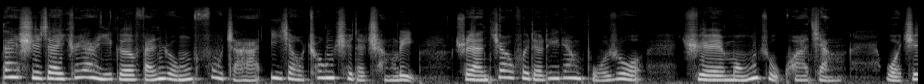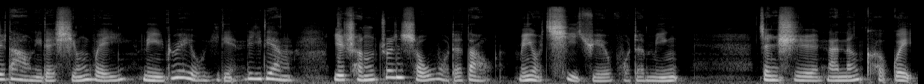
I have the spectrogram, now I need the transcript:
但是在这样一个繁荣复杂、异教充斥的城里，虽然教会的力量薄弱，却蒙主夸奖。我知道你的行为，你略有一点力量，也曾遵守我的道，没有弃绝我的名，真是难能可贵。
